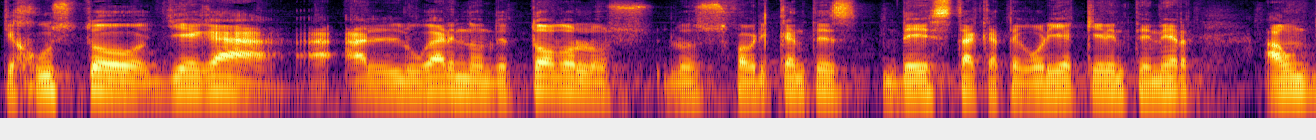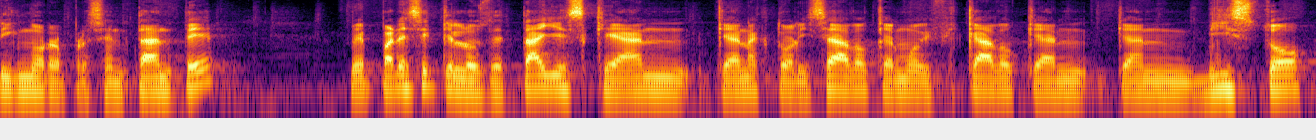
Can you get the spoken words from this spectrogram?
que justo llega a- al lugar en donde todos los, los fabricantes de esta categoría quieren tener a un digno representante. Me parece que los detalles que han, que han actualizado, que han modificado, que han, que han visto,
